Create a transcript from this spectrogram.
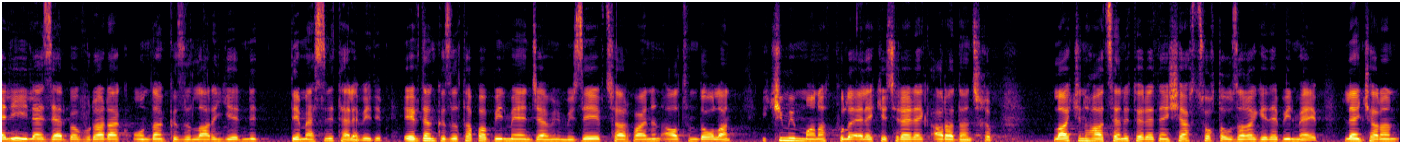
əli ilə zərbə vuraraq ondan qızılların yerini deməsini tələb edib. Evdən qızıl tapa bilməyən Cəmil Mirzəyev çarpayının altında olan 2000 manat pulu ələ keçirərək aradan çıxıb. Lakin hadisəni törədən şəxs çox da uzağa gedə bilməyib. Lənkəran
